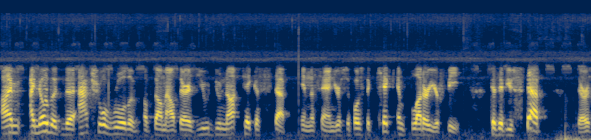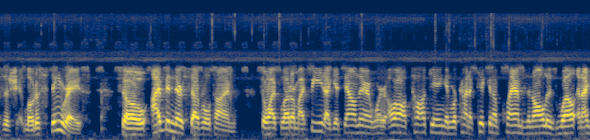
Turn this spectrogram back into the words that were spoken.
I'm I know that the actual rule of, of thumb out there is you do not take a step in the sand. You're supposed to kick and flutter your feet. Because if you step, there's a load of stingrays. So I've been there several times so I flutter my feet. I get down there and we're all talking and we're kind of kicking up clams and all is well. And I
